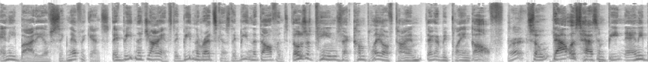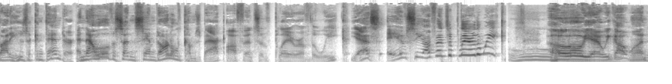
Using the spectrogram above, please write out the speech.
anybody of significance. They've beaten the Giants, they've beaten the Redskins, they've beaten the Dolphins. Those are teams that come playoff time, they're going to be playing golf. Right. So Dallas hasn't beaten anybody who's a contender. And now all of a sudden, Sam Darnold comes back, Offensive Player of the Week. Yes, AFC Offensive Player of the Week. Oh, yeah, we got one.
